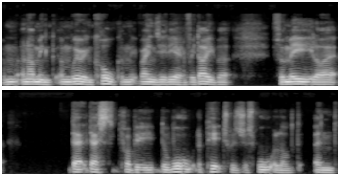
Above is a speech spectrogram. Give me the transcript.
and, and I'm in and we're in Cork and it rains here every day. But for me, like that, that's probably the wall. The pitch was just waterlogged, and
